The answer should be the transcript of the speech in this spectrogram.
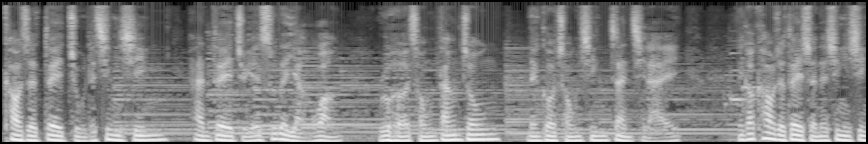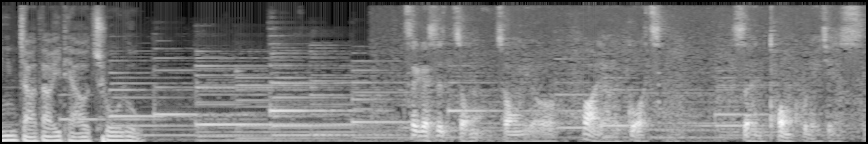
靠着对主的信心和对主耶稣的仰望。如何从当中能够重新站起来，能够靠着对神的信心找到一条出路？这个是肿肿瘤化疗的过程，是很痛苦的一件事。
